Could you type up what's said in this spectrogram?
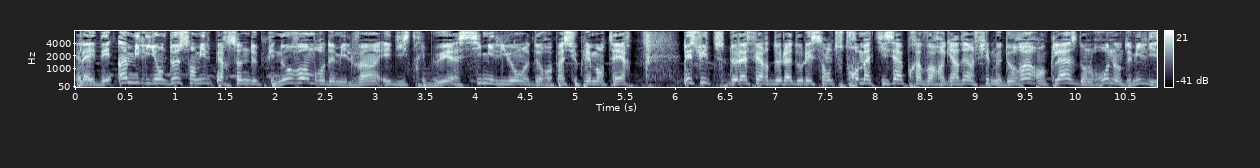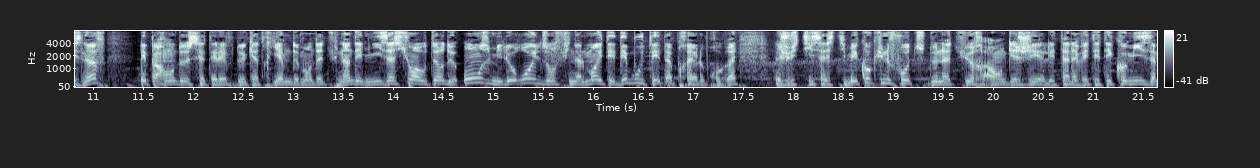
Elle a aidé 1 200 000 personnes depuis novembre 2020 et distribué à 6 millions de repas supplémentaires. Les suites de l'affaire de l'adolescente traumatisée après avoir regardé un film d'horreur en classe dans le Rhône en 2019. Les parents de cet élève de quatrième demandaient une indemnisation à hauteur de 11 000 euros. Ils ont finalement été déboutés d'après le progrès. La justice a estimé qu'aucune faute de nature à engager l'État n'avait été commise.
